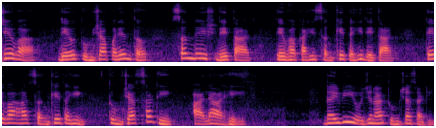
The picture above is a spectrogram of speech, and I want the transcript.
जेव्हा देव तुमच्यापर्यंत संदेश देतात तेव्हा काही संकेतही देतात. तेव्हा हा संकेतही तुमच्यासाठी आला आहे. दैवी योजना तुमच्यासाठी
